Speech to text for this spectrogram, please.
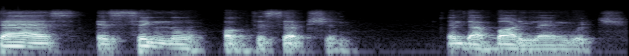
That's a signal of deception in that body language.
